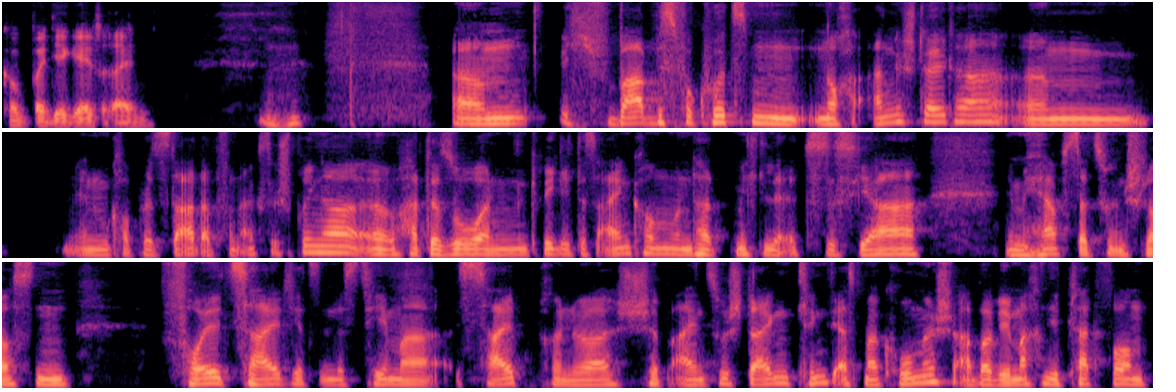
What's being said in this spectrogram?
kommt bei dir Geld rein? Mhm. Ähm, ich war bis vor kurzem noch Angestellter ähm, in einem Corporate Startup von Axel Springer, äh, hatte so ein geregeltes Einkommen und hat mich letztes Jahr im Herbst dazu entschlossen, Vollzeit jetzt in das Thema Sidepreneurship einzusteigen. Klingt erstmal komisch, aber wir machen die Plattform,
